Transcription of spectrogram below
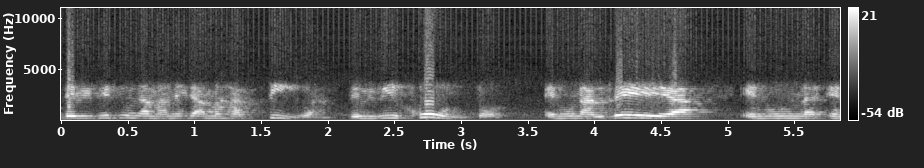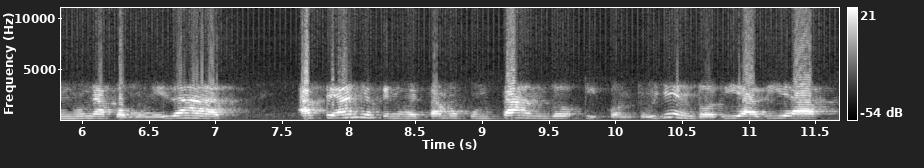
de vivir de una manera más activa, de vivir juntos, en una aldea, en una, en una comunidad, Hace años que nos estamos juntando y construyendo día a día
